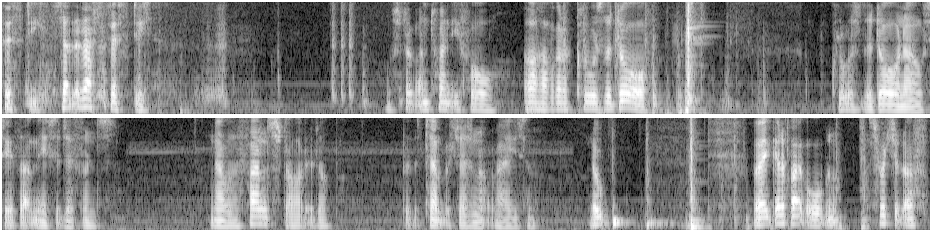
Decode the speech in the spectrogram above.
Fifty. Set it at fifty. We're stuck on twenty-four. Oh, I've got to close the door. Close the door now, see if that makes a difference. Now the fan started up but the temperature's not rising. Nope. Right, get it back open, switch it off.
